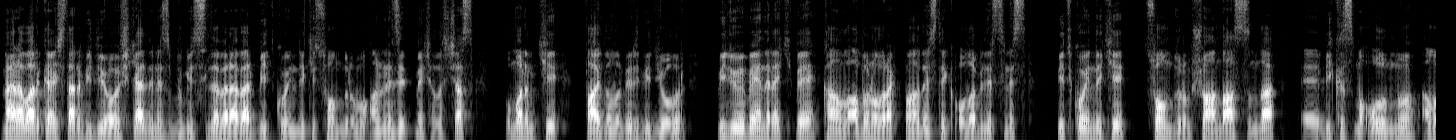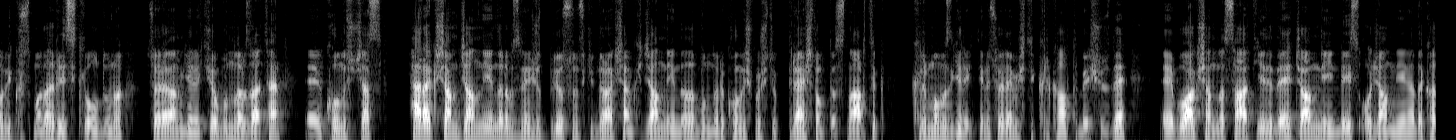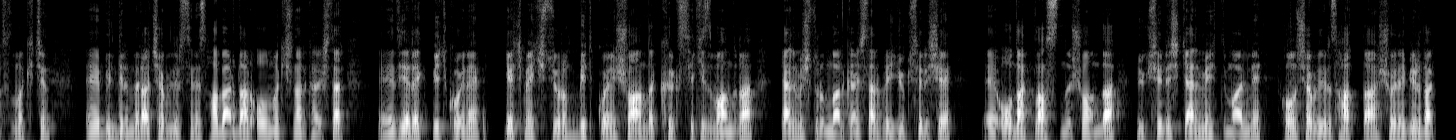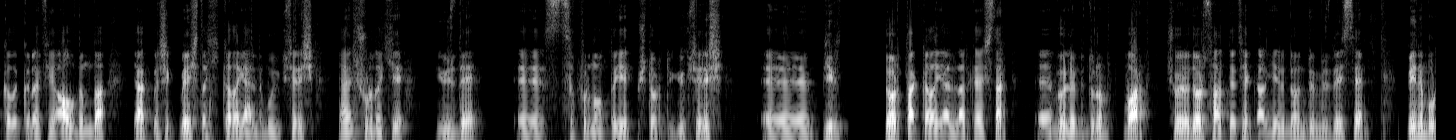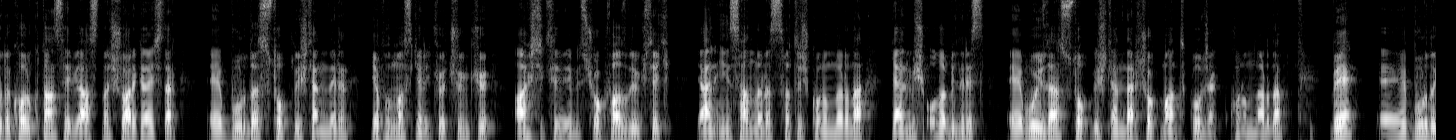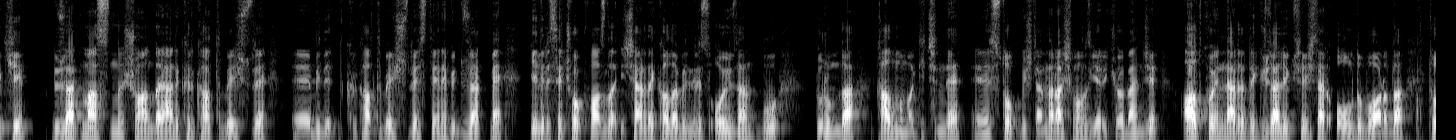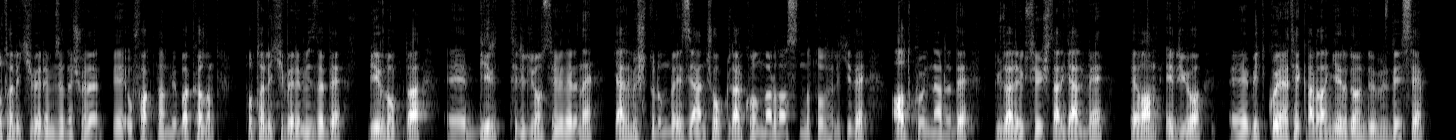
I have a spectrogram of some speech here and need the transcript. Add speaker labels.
Speaker 1: Merhaba arkadaşlar, videoya hoş geldiniz. Bugün sizle beraber Bitcoin'deki son durumu analiz etmeye çalışacağız. Umarım ki faydalı bir video olur. Videoyu beğenerek ve kanala abone olarak bana destek olabilirsiniz. Bitcoin'deki son durum şu anda aslında e, bir kısmı olumlu ama bir kısmı da riskli olduğunu söylemem gerekiyor. Bunları zaten e, konuşacağız. Her akşam canlı yayınlarımız mevcut. Biliyorsunuz ki dün akşamki canlı yayında da bunları konuşmuştuk. Direnç noktasını artık kırmamız gerektiğini söylemiştik 46.500'de. E, bu akşam da saat 7'de canlı yayındayız. O canlı yayına da katılmak için e, bildirimleri açabilirsiniz haberdar olmak için arkadaşlar. E, diyerek Bitcoin'e geçmek istiyorum. Bitcoin şu anda 48 bandına gelmiş durumda arkadaşlar ve yükselişe e, odaklı aslında şu anda yükseliş gelme ihtimalini konuşabiliriz. Hatta şöyle bir dakikalık grafiği aldığımda yaklaşık 5 dakikada geldi bu yükseliş. Yani şuradaki yüzde e, 0.74'lük yükseliş e, 1 4 dakikada geldi arkadaşlar. E, böyle bir durum var. Şöyle 4 saatte tekrar geri döndüğümüzde ise beni burada korkutan seviye aslında şu arkadaşlar. E, burada stoplu işlemlerin yapılması gerekiyor. Çünkü açlık seviyemiz çok fazla yüksek. Yani insanların satış konumlarına gelmiş olabiliriz. E, bu yüzden stoplu işlemler çok mantıklı olacak bu konumlarda. Ve e, buradaki düzeltme aslında şu anda yani 46.500'e e, bir de 46.500 desteğine bir düzeltme gelirse çok fazla içeride kalabiliriz. O yüzden bu durumda kalmamak için de e, stop işlemler açmamız gerekiyor bence. Altcoin'lerde de güzel yükselişler oldu bu arada. Total 2 verimize de şöyle e, ufaktan bir bakalım. Total 2 verimizde de 1.1 trilyon seviyelerine gelmiş durumdayız. Yani çok güzel konularda aslında Total 2'de. Altcoin'lerde de güzel yükselişler gelmeye devam ediyor. E, Bitcoin'e tekrardan geri döndüğümüzde ise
